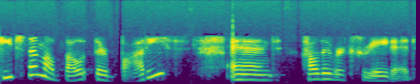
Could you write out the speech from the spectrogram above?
teach them about their bodies and how they were created.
